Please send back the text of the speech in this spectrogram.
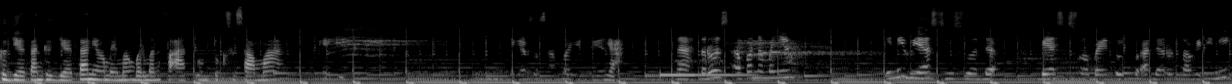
kegiatan-kegiatan yang memang bermanfaat untuk sesama kayak gitu. dengan sesama gitu ya. Ya. Nah, terus apa namanya? Ini beasiswa da, beasiswa Baitul Quran Darut Tauhid ini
